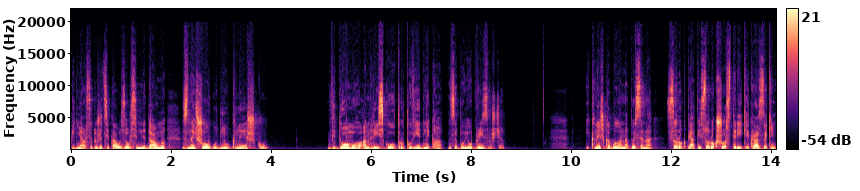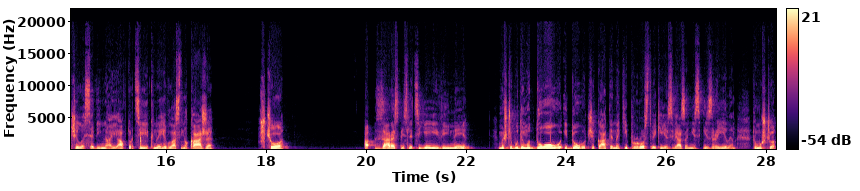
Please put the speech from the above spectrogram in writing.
піднявся. Дуже цікаво, зовсім недавно знайшов одну книжку відомого англійського проповідника, забув його прізвище. І книжка була написана 45-46 рік, якраз закінчилася війна. І автор цієї книги, власно, каже, що зараз, після цієї війни, ми ще будемо довго і довго чекати на ті пророцтва, які є зв'язані з Ізраїлем. Тому що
